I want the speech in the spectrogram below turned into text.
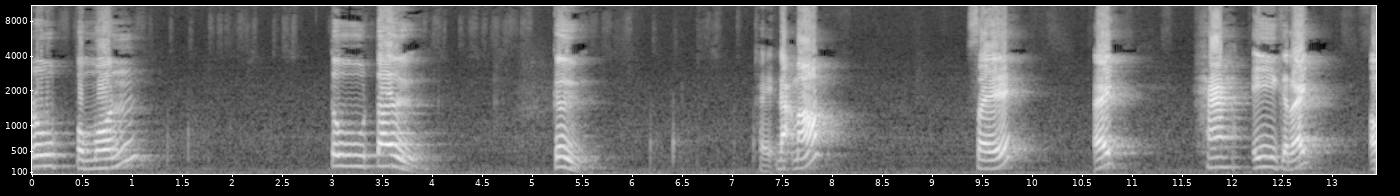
រូបមន្តទូទៅគឺអូខេដាក់មក C x h y o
